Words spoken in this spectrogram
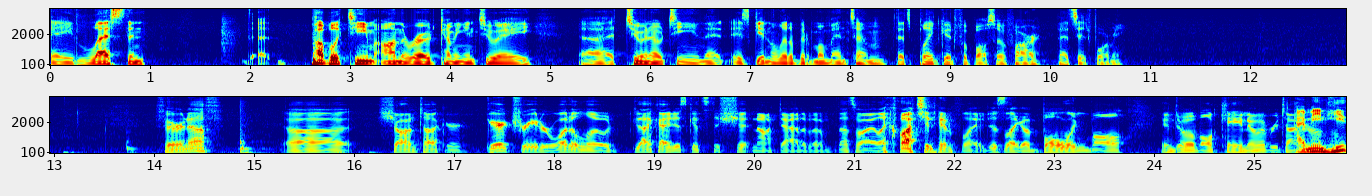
a less than uh, public team on the road coming into a uh, two and zero team that is getting a little bit of momentum. That's played good football so far. That's it for me. Fair enough. Uh, Sean Tucker, Garrett Shrader, what a load! That guy just gets the shit knocked out of him. That's why I like watching him play, just like a bowling ball into a volcano every time. I mean, he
